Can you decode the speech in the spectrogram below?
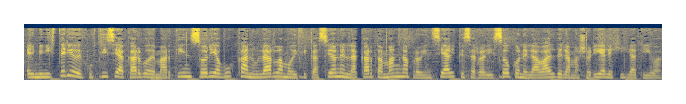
El Ministerio de Justicia a cargo de Martín Soria busca anular la modificación en la Carta Magna Provincial que se realizó con el aval de la mayoría legislativa.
